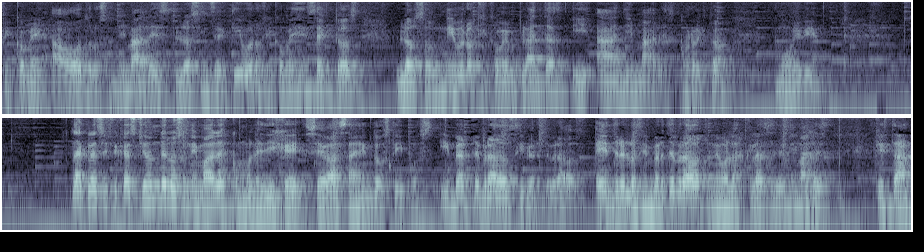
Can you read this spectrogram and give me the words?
que comen a otros animales, los insectívoros que comen insectos, los omnívoros que comen plantas y animales, ¿correcto? Muy bien. La clasificación de los animales, como les dije, se basa en dos tipos, invertebrados y vertebrados. Entre los invertebrados tenemos las clases de animales que están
